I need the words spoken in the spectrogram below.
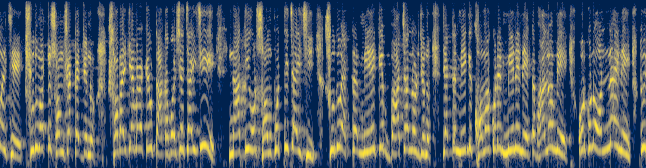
বলছে শুধুমাত্র সংসারটার জন্য? সবাইকে আমরা কেউ টাকা পয়সা চাইছি নাকি ওর সম্পত্তি চাইছি? শুধু একটা মেয়েকে বাঁচানোর জন্য, যে একটা মেয়েকে ক্ষমা করে মেনে নে, একটা ভালো মেয়ে, ওর কোনো অন্যায় নেই। তুই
